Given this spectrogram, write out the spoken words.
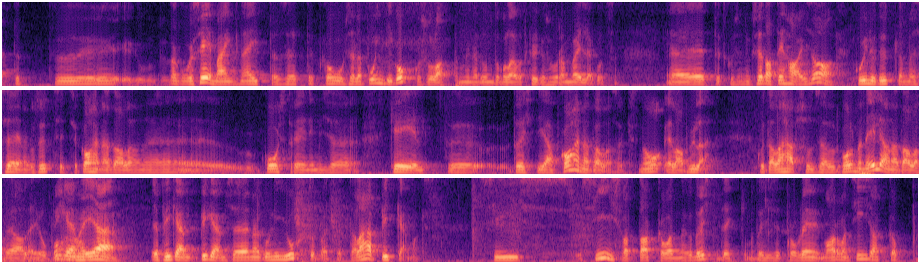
et, et nagu ka see mäng näitas, et, et kogu selle pundi kokkusulatamine tundub olevat kõige suurem väljakutse. et, et kui sa nagu seda teha ei saa, kui nüüd ütleme see, nagu sa ütlesid, see kahenädalane koostreenimise keeld tõesti jääb kahenädalaseks, no elab üle kui ta läheb sul seal kolme-nelja nädala peale juba. pigem ei jää. ja pigem, pigem see nagu nii juhtub, et, et ta läheb pikemaks, siis, siis vaat hakkavad nagu tõesti tekkima tõsised probleemid, ma arvan, siis hakkab,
